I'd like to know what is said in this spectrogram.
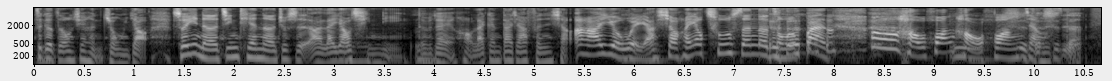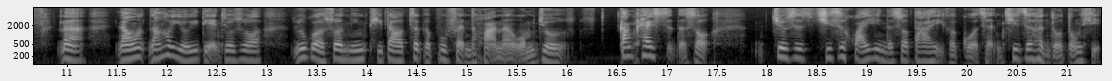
这个东西很重要。所以呢，今天呢，就是啊，来邀请你，嗯、对不对？好，来跟大家分享。哎呦喂啊，小孩要出生了，怎么办？哦，好慌，好慌，嗯、这样子。是的。那然后，然后有一点就是说，如果说您提到这个部分的话呢，我们就刚开始的时候。就是其实怀孕的时候，大概一个过程。其实很多东西，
